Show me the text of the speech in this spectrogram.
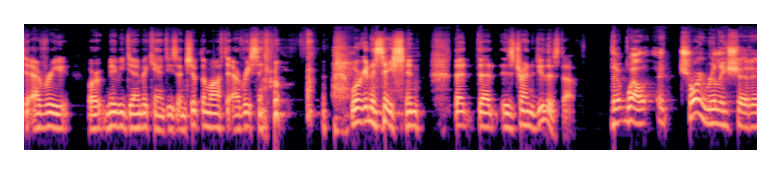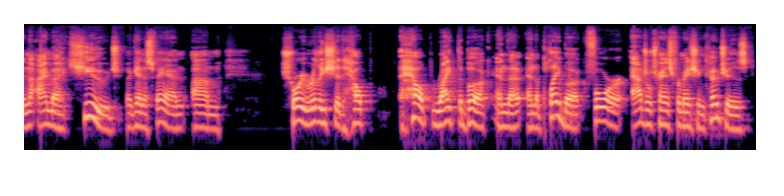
to every, or maybe Dan Vacantis and ship them off to every single organization that that is trying to do this stuff. that well uh, troy really should and i'm a huge Magennis fan um, troy really should help help write the book and the and the playbook for agile transformation coaches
